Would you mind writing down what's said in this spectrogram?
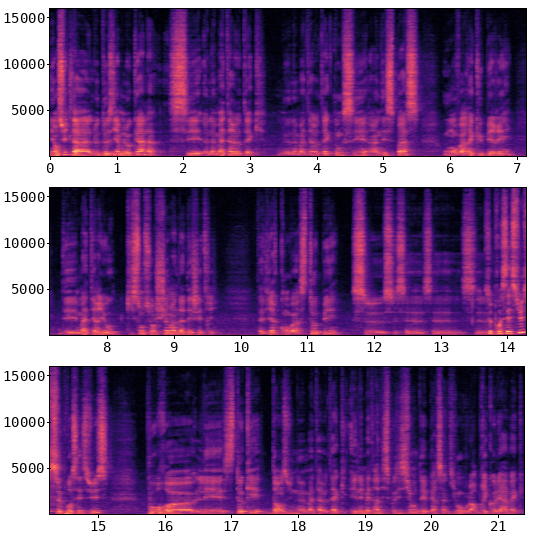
Et ensuite le deuxième local c'est la matériothèque. La matériothèque donc c'est un espace où on va récupérer des matériaux qui sont sur le chemin de la déchetterie. C'est-à-dire qu'on va stopper ce, ce, processus. ce processus pour euh, les stocker dans une matériothèque et les mettre à disposition des personnes qui vont vouloir bricoler avec.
